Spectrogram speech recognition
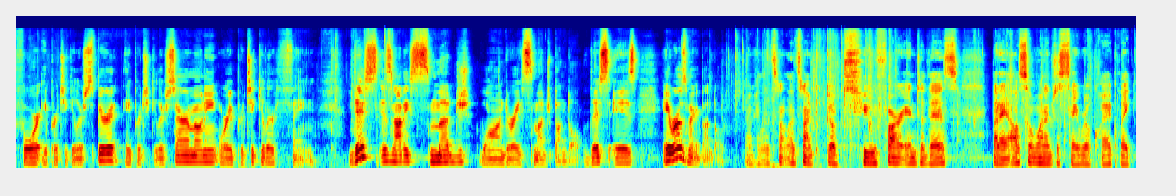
for a particular spirit, a particular ceremony, or a particular thing. This is not a smudge wand or a smudge bundle. This is a rosemary bundle. Okay, let's not let's not go too far into this, but I also want to just say real quick, like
